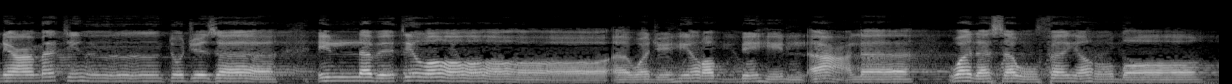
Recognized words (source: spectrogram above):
نعمة تجزى إلا ابتغاء وجه ربه الأعلى ولسوف يرضى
